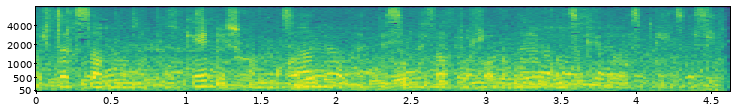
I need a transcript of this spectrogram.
որտեղ սահմանափակել իշխանության այդպիսի մեծ ապօրինները կոնցկերով այս procesi.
